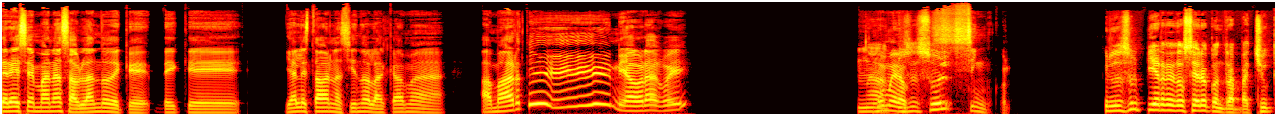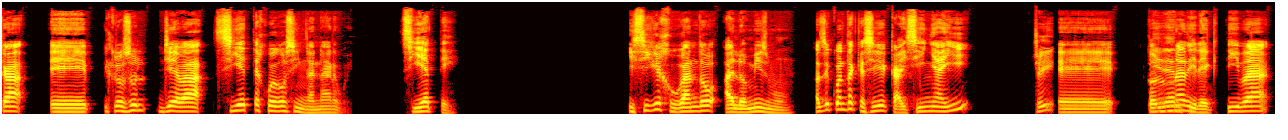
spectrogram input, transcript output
tres semanas hablando de que, de que ya le estaban haciendo la cama a Martín. Y ahora, güey, No, número Cruz Azul 5. Cruz Azul pierde 2-0 contra Pachuca. Eh, Cruz Azul lleva 7 juegos sin ganar, güey. 7. Y sigue jugando a lo mismo. Haz de cuenta que sigue Caiciña ahí, Sí. eh, con una directiva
